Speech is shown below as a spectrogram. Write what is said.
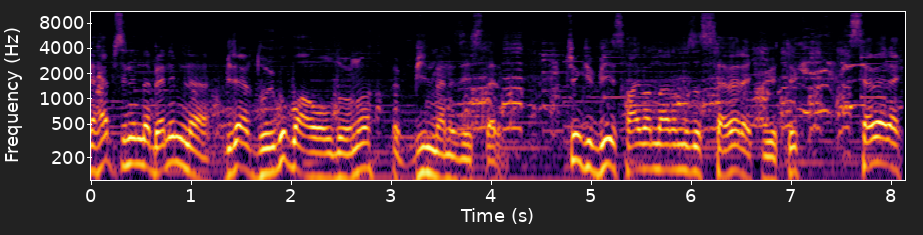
ve hepsinin de benimle birer duygu bağı olduğunu bilmenizi isterim. Çünkü biz hayvanlarımızı severek büyüttük, severek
